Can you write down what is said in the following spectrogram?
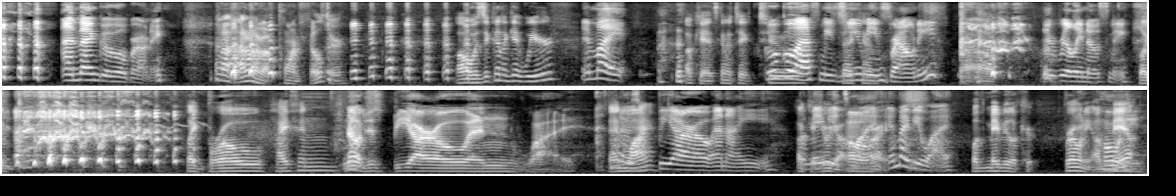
and then Google brony. I don't I don't have a porn filter. Oh, is it gonna get weird? It might. Okay, it's gonna take two. Google asked me, "Do you mean seconds. brownie?" Uh-oh. It really knows me. like like bro hyphen no, just B R O N Y. and why? B R O N I E. But Okay, maybe it's go. Oh, Y. right. It might be Y. Well, maybe look. Brony, a Pony. man,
